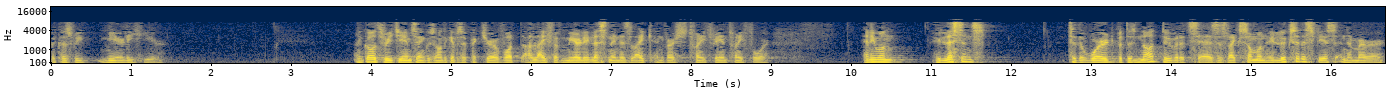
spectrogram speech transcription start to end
because we merely hear. And God, through James, then goes on to give us a picture of what a life of merely listening is like in verses 23 and 24. Anyone who listens to the word but does not do what it says is like someone who looks at his face in a mirror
